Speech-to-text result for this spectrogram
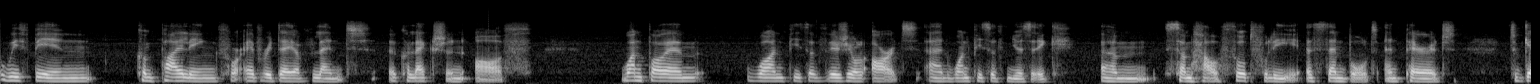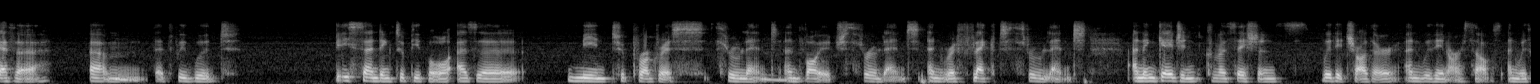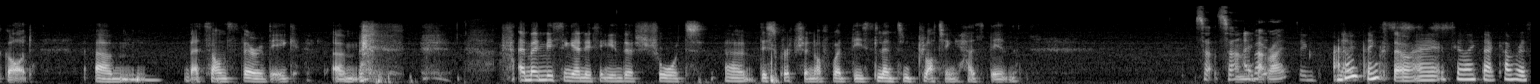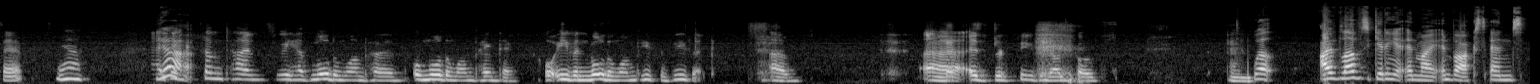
we've been compiling for every day of Lent a collection of one poem, one piece of visual art, and one piece of music, um, somehow thoughtfully assembled and paired together um, that we would be sending to people as a mean to progress through Lent mm. and voyage through Lent and reflect through Lent and engage in conversations with each other and within ourselves and with God. Um, mm. That sounds very big. Um, am I missing anything in the short uh, description of what this Lenten plotting has been? Does that sound about right? I don't think so. I feel like that covers it. Yeah. I yeah. think sometimes we have more than one poem or more than one painting or even more than one piece of music um, uh, as the season unfolds. Um, well, I've loved getting it in my inbox, and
